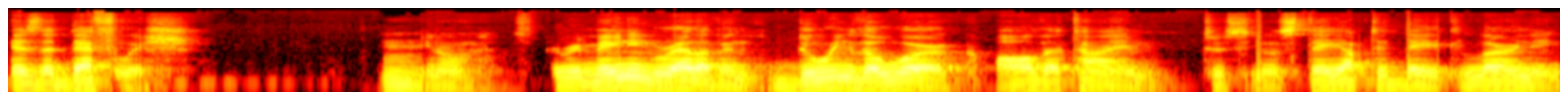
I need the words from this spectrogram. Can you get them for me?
is a death wish Mm. you know remaining relevant doing the work all the time to you know stay up to date learning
